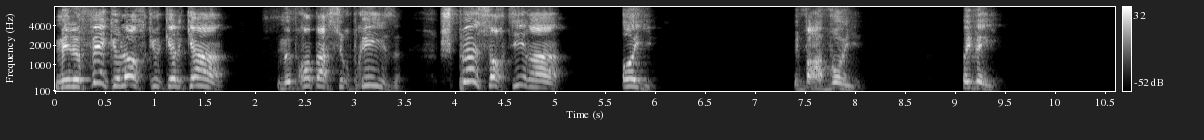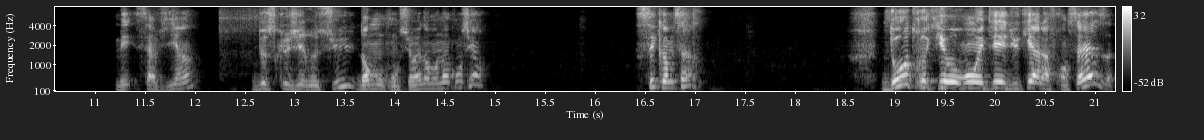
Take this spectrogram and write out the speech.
Mais le fait que lorsque quelqu'un me prend par surprise, je peux sortir un oi, vravoy, oi Mais ça vient de ce que j'ai reçu dans mon conscient et dans mon inconscient. C'est comme ça. D'autres qui auront été éduqués à la française,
